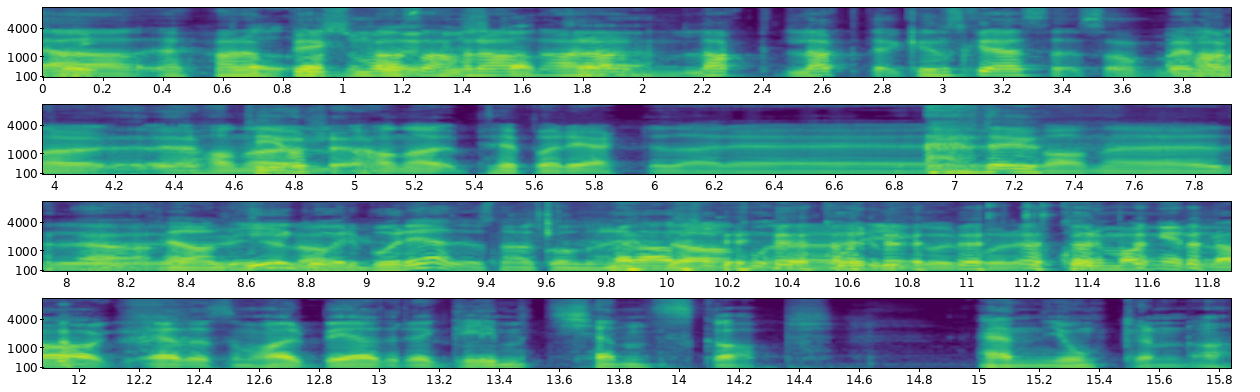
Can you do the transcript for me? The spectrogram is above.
Ja, har han, Og- og bygd, altså, har han, har eh, han lagt, lagt det kunstgresset som ble Han lagt har, for ti år siden? han har preparert det der eh, Det er jo- bane... Det, Ja. Er det han Igor Boré du snakker om? Men altså, hvor, eh, hvor, hvor mange lag er det som har bedre Glimt-kjennskap enn Junkeren, da?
